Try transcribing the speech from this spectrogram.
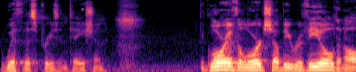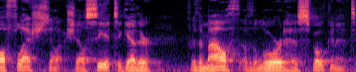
with this presentation. The glory of the Lord shall be revealed, and all flesh shall, see it together, for the mouth of the Lord has spoken it.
